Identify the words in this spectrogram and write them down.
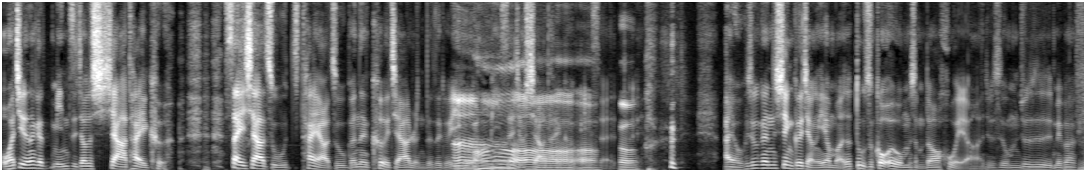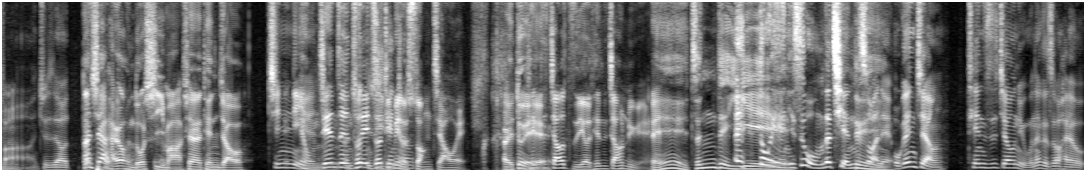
我还记得那个名字叫做夏泰克，塞夏族、泰雅族跟那个客家人的这个一个嗯比赛叫夏泰克比赛。哦对，哎呦，就跟宪哥讲的一样嘛，那肚子够饿，我们什么都要会啊，就是我们就是没办法啊，就是要。嗯但现在还有很多戏吗？现在天骄，欸今年我们今天这你说里面有双骄哎，哎，对天之，骄子也有天之骄女哎，哎，真的哎、耶，对，你是我们的前传哎对！我跟你讲，《天之骄女》，我那个时候还有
